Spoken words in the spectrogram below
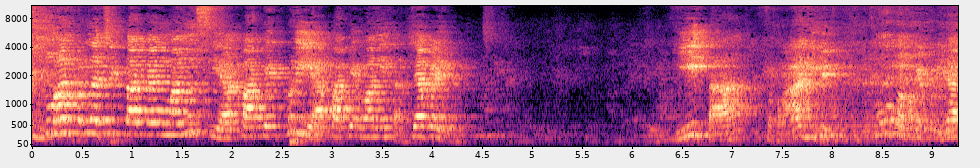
Tuhan pernah ciptakan manusia pakai pria, pakai wanita. Siapa itu? Kita, siapa lagi? Kamu nggak pakai pria.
